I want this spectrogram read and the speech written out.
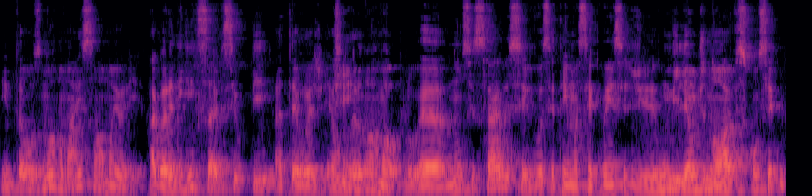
Então, os normais são a maioria. Agora, ninguém sabe se o pi, até hoje, é um número normal. É, não se sabe se você tem uma sequência de um milhão de noves consecutivos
